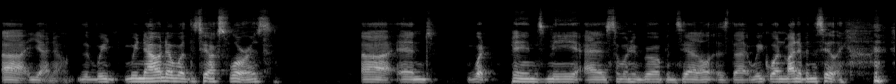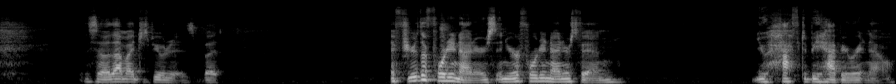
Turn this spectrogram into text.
Uh, yeah, no. We we now know what the Seahawks floor is. Uh, and what pains me as someone who grew up in Seattle is that week one might have been the ceiling. so that might just be what it is. But if you're the 49ers and you're a 49ers fan, you have to be happy right now.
